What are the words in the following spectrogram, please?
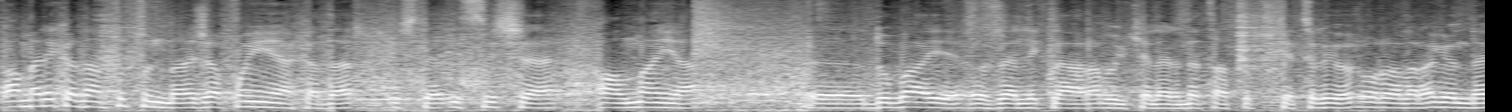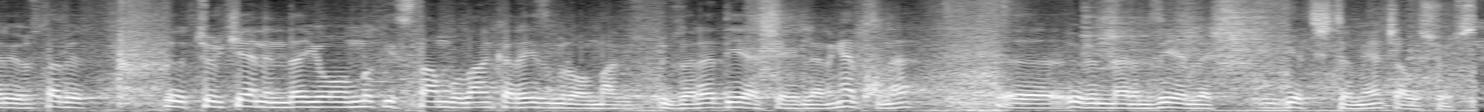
Amerika'dan tutun da Japonya'ya kadar işte İsviçre, Almanya, e, Dubai özellikle Arap ülkelerinde tatlı tüketiliyor. Oralara gönderiyoruz. Tabi Türkiye'nin de yoğunluk İstanbul, Ankara, İzmir olmak üzere diğer şehirlerin hepsine e, ürünlerimizi yerleş, yetiştirmeye çalışıyoruz.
